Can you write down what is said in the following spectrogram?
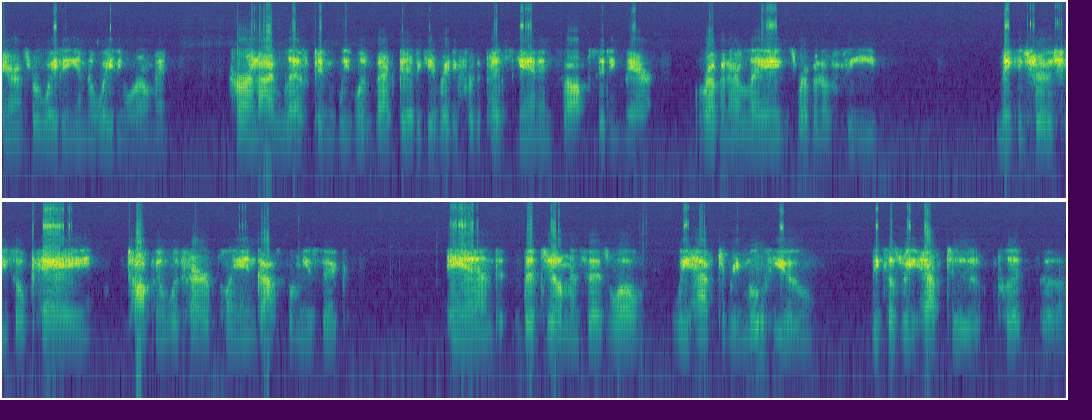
parents were waiting in the waiting room, and her and I left, and we went back there to get ready for the PET scan. And so I'm sitting there, rubbing her legs, rubbing her feet, making sure that she's okay, talking with her, playing gospel music. And the gentleman says, Well, we have to remove you because we have to put the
